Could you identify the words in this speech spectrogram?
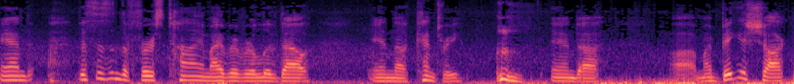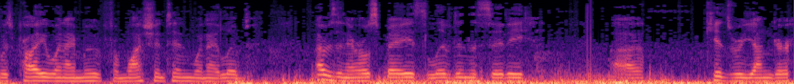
And this isn't the first time I've ever lived out in the country. And uh, uh, my biggest shock was probably when I moved from Washington when I lived I was in aerospace lived in the city. Uh, kids were younger.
